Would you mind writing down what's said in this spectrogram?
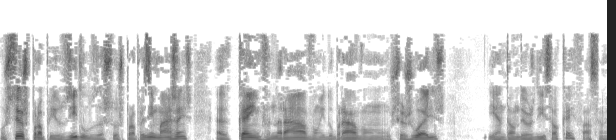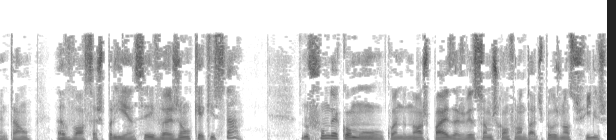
os seus próprios ídolos, as suas próprias imagens, a quem veneravam e dobravam os seus joelhos, e então Deus disse, ok, façam então a vossa experiência e vejam o que é que isso dá. No fundo é como quando nós pais às vezes somos confrontados pelos nossos filhos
